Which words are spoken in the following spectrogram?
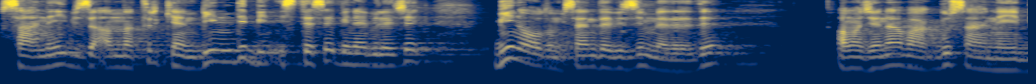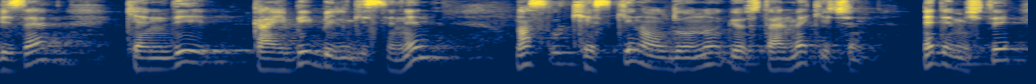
sahneyi bize anlatırken bindi, bin istese binebilecek. Bin oğlum sen de bizimle dedi. Ama Cenab-ı Hak bu sahneyi bize kendi gaybi bilgisinin nasıl keskin olduğunu göstermek için ne demişti?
